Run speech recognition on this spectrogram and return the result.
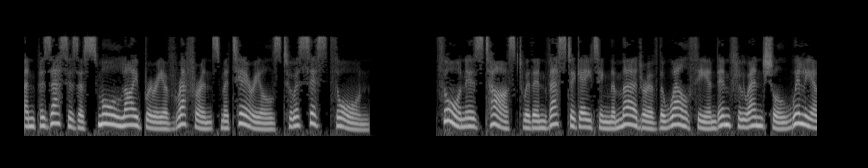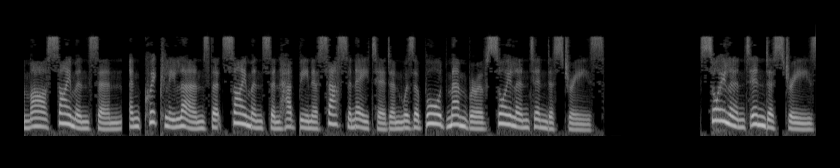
and possesses a small library of reference materials to assist Thorne. Thorne is tasked with investigating the murder of the wealthy and influential William R. Simonson, and quickly learns that Simonson had been assassinated and was a board member of Soylent Industries. Soylent Industries,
